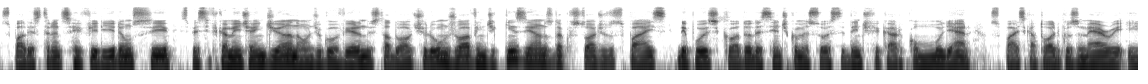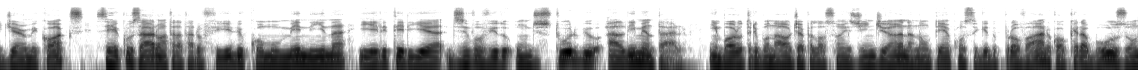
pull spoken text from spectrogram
Os palestrantes referiram-se especificamente à Indiana, onde o governo estadual tirou um jovem de 15 anos da custódia dos pais depois que o adolescente começou a se identificar como mulher. Os pais católicos Mary e Jeremy Cox se recusaram a tratar o filho como menina e ele teria desenvolvido um distúrbio alimentar. Embora o Tribunal de Apelações de Indiana não tenha conseguido provar qualquer abuso ou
